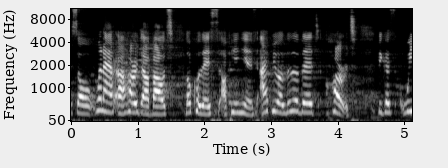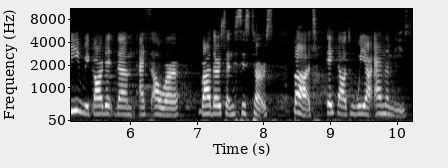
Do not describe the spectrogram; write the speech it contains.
So when I uh, heard about localist opinions, I feel a little bit hurt because we regarded them as our brothers and sisters, but they thought we are enemies.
